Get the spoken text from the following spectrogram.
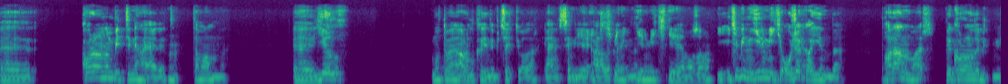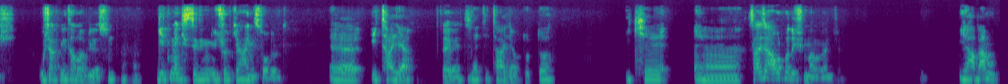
Ee, koronanın bittiğini hayal et. Hı. Tamam mı? Ee, yıl muhtemelen Aralık ayında bitecek diyorlar. Yani seneye Aralık ayında. 2022 diyelim o zaman. 2022 Ocak ayında paran var ve korona da bitmiş. Uçak bileti alabiliyorsun. Hı hı. Gitmek istediğin 3 ülke hangisi olurdu? Ee, İtalya. Evet. Net İtalya olurdu. İki ee, Sadece Avrupa düşünme ama bence. Ya ben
